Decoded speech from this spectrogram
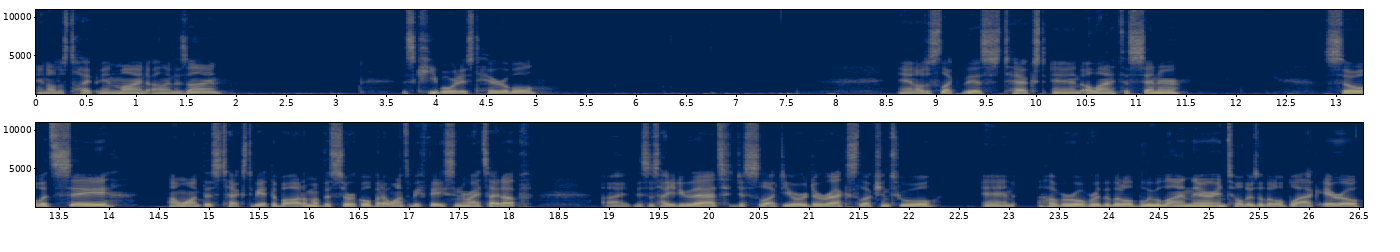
And I'll just type in Mind Island Design. This keyboard is terrible. And I'll just select this text and align it to center. So let's say I want this text to be at the bottom of the circle, but I want it to be facing right side up. Uh, this is how you do that. Just select your direct selection tool and hover over the little blue line there until there's a little black arrow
